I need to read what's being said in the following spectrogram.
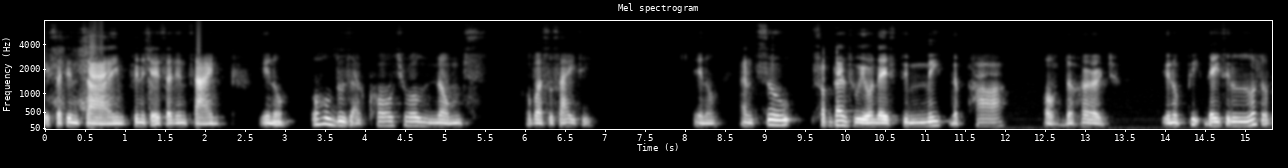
a certain time, finish at a certain time. You know, all those are cultural norms of our society. You know, and so sometimes we underestimate the power of the herd. You know, there is a lot of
